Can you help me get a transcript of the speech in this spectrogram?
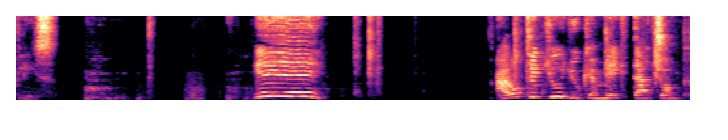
Please. Yay! I don't think you you can make that jump.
